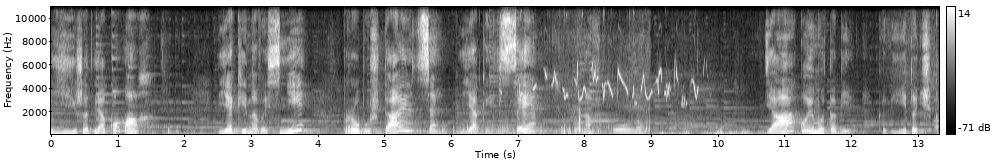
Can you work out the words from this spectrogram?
їжа для комах, які навесні пробуждаються, як і все навколо. Дякуємо тобі, квіточка,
